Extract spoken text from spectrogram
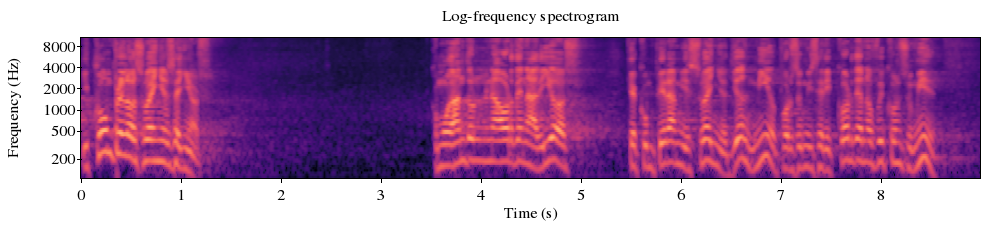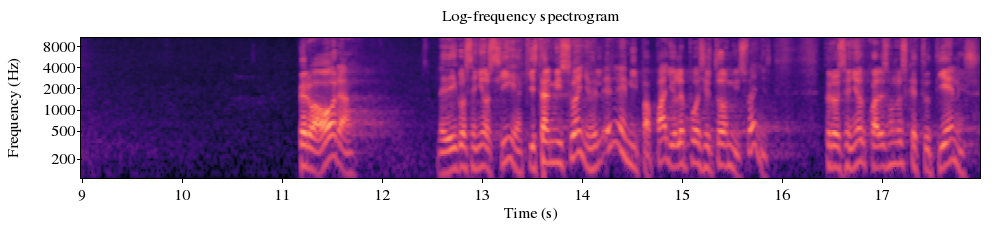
y cumple los sueños, Señor. Como dándole una orden a Dios que cumpliera mis sueños. Dios mío, por su misericordia no fui consumido. Pero ahora le digo, Señor, sí, aquí están mis sueños. Él es mi papá, yo le puedo decir todos mis sueños. Pero Señor, ¿cuáles son los que tú tienes?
